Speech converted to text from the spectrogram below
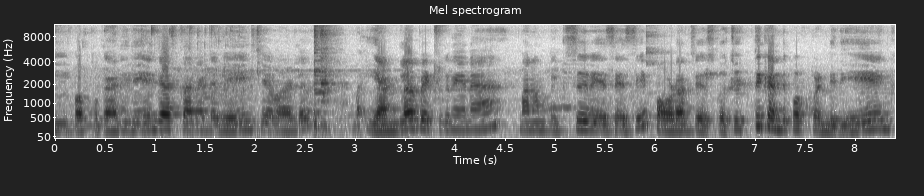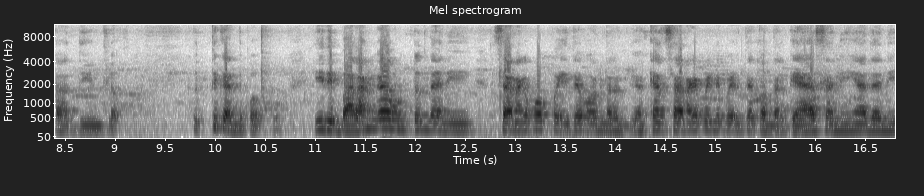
ఈ పప్పు కానీ ఇది ఏం చేస్తారంటే వేయించేవాళ్ళు. ఎండలో పెట్టుకునేనా మనం మిక్సీ వేసేసి పౌడర్ చేసుకోవచ్చు. ఉత్తి కందిపప్పు అండి ఇది ఏం కాదు దీంట్లో. ఉత్తి కందిపప్పు. ఇది బలంగా ఉంటుందని శనగపప్పు అయితే కొందరు శనగపిండి పెడితే కొందరు గ్యాస్ అని అదని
